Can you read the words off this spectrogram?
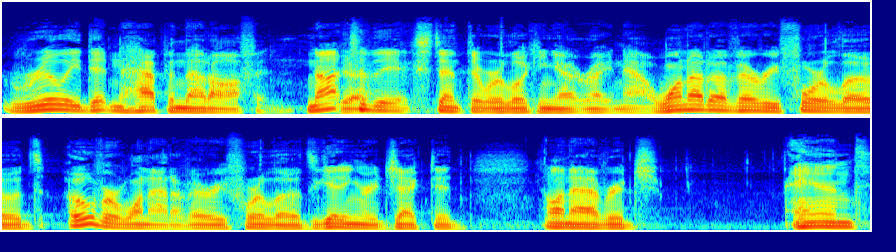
really didn't happen that often. Not yeah. to the extent that we're looking at right now. One out of every four loads, over one out of every four loads, getting rejected on average. And,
